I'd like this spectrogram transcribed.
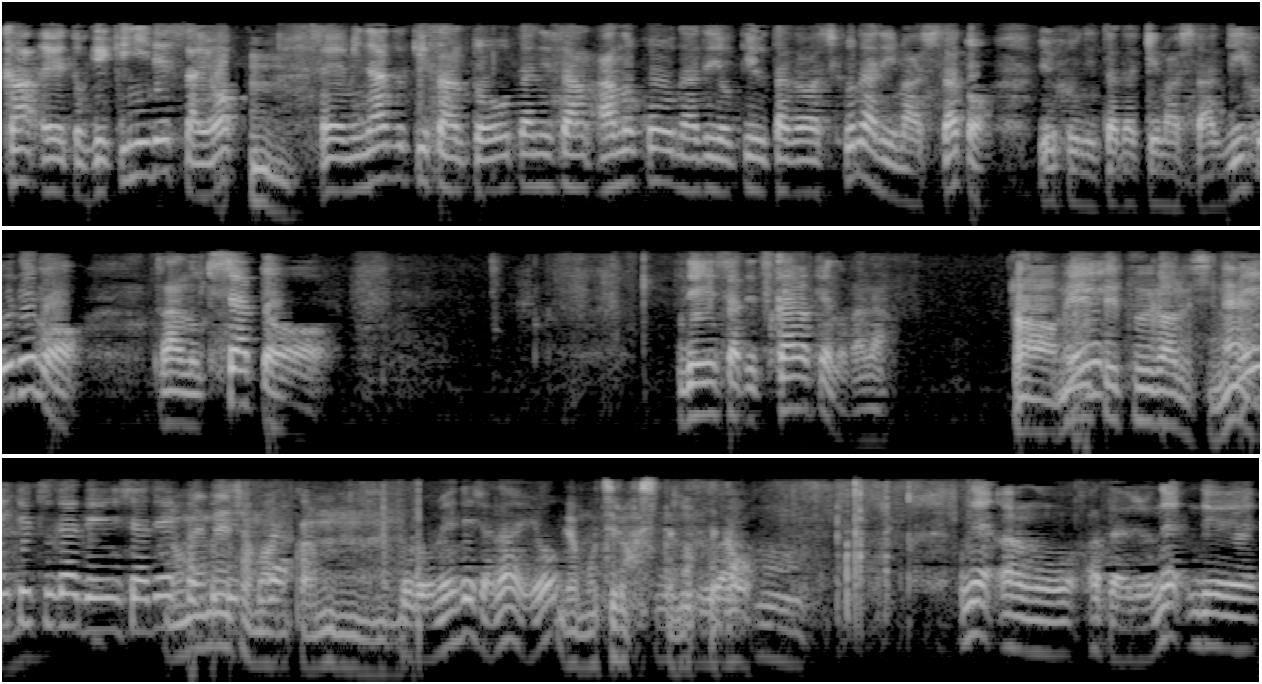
か、えっ、と、激似でしたよ。うんえー、水無月さんと大谷さん、あのコーナーで余計疑わしくなりましたというふうにいただきました。岐阜でも、あの、汽車と、電車で使い分けるのかな。ああ名鉄があるしね名鉄が電車で、路面電車もあるからう国んう路面電車ないよ。いやもちろん知ってますけどうん。ね、あの、あったでしょうね。で、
